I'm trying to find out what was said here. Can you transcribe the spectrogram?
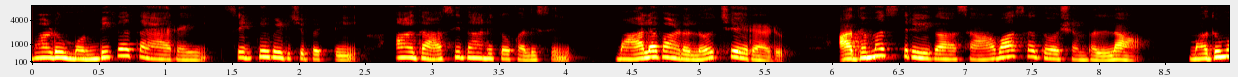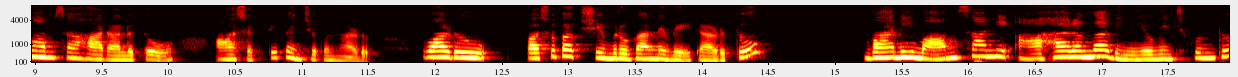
వాడు మొండిగా తయారై సిగ్గు విడిచిపెట్టి ఆ దాసిదానితో కలిసి మాలవాడలో చేరాడు. అధమ స్త్రీగా సావాస దోషం వల్ల మధుమాంసాహారాలతో ఆసక్తి పెంచుకున్నాడు. వాడు పశుపక్షి మృగాల్ని వేటాడుతూ వాని మాంసాన్ని ఆహారంగా వినియోగించుకుంటూ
